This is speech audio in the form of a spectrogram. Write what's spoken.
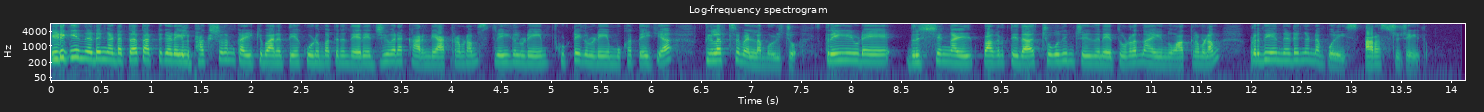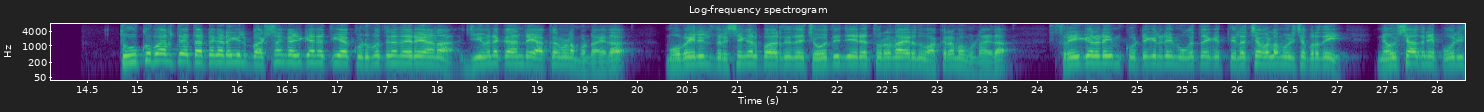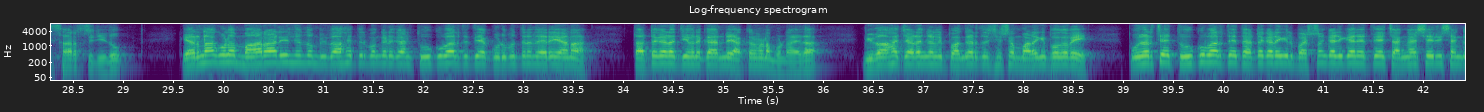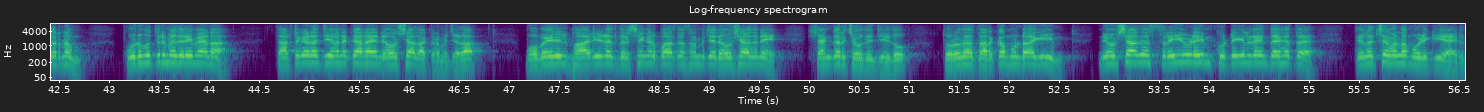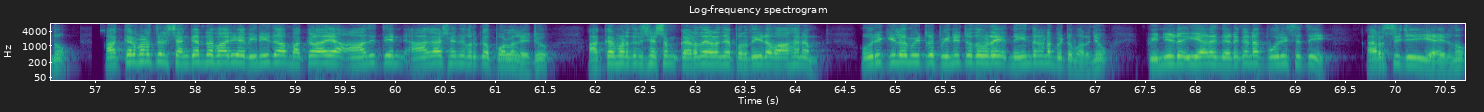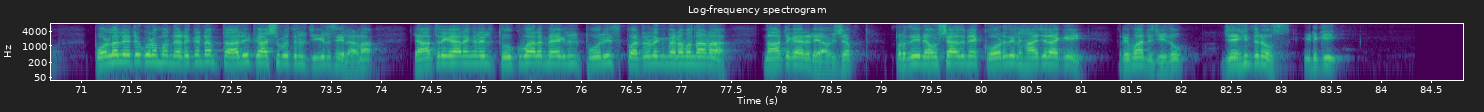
ഇടുക്കി നെടുങ്കണ്ടത്ത് തട്ടുകടയിൽ ഭക്ഷണം കഴിക്കുവാനെത്തിയ കുടുംബത്തിന് നേരെ ജീവനക്കാരന്റെ ആക്രമണം സ്ത്രീകളുടെയും കുട്ടികളുടെയും മുഖത്തേക്ക് തിളച്ച വെള്ളമൊഴിച്ചു. സ്ത്രീയുടെ ദൃശ്യങ്ങൾ പകർത്തിയത് ചോദ്യം ചെയ്തതിനെ തുടർന്നായിരുന്നു ആക്രമണം. പ്രതിയെ നെടുങ്കണ്ടം പോലീസ് അറസ്റ്റ് ചെയ്തു. തൂക്കുപാലത്തെ തട്ടുകടയിൽ ഭക്ഷണം കഴിക്കാനെത്തിയ കുടുംബത്തിന് നേരെയാണ് ജീവനക്കാരന്റെ ആക്രമണം ആക്രമണമുണ്ടായത് മൊബൈലിൽ ദൃശ്യങ്ങൾ പകർത്തിയത് ചോദ്യം ചെയ്യലെ തുടർന്നായിരുന്നു അക്രമമുണ്ടായത് സ്ത്രീകളുടെയും കുട്ടികളുടെയും മുഖത്തേക്ക് തിളച്ച വെള്ളമൊഴിച്ച പ്രതി നൌഷാദിനെ പോലീസ് അറസ്റ്റ് ചെയ്തു. എറണാകുളം മാറാടിയിൽ നിന്നും വിവാഹത്തിൽ പങ്കെടുക്കാൻ തൂക്കുപാലത്തെത്തിയ കുടുംബത്തിന് നേരെയാണ് തട്ടുകട ജീവനക്കാരന്റെ ആക്രമണമുണ്ടായത്. വിവാഹ ചടങ്ങുകളിൽ പങ്കെടുത്ത ശേഷം മടങ്ങിപ്പോകവേ പുലർച്ചെ തൂക്കുപാലത്തെ തട്ടുകടയിൽ ഭക്ഷണം കഴിക്കാനെത്തിയ ചങ്ങാശ്ശേരി ശങ്കറിനും കുടുംബത്തിനുമെതിരെയുമാണ് തട്ടുകട ജീവനക്കാരനായ നൌഷാദ് ആക്രമിച്ചത്. മൊബൈലിൽ ഭാര്യയുടെ ദൃശ്യങ്ങൾ പകർത്താൻ ശ്രമിച്ച നൌഷാദിനെ ശങ്കർ ചോദ്യം ചെയ്തു. തുടർന്ന് തർക്കമുണ്ടാകുകയും നൌഷാദ് സ്ത്രീയുടെയും കുട്ടികളുടെയും ദേഹത്ത് തിളച്ച വെള്ളം ഒഴുകിയായിരുന്നു. ആക്രമണത്തിൽ ശങ്കറിന്റെ ഭാര്യ വിനീത മക്കളായ ആദിത്യൻ ആകാശ് എന്നിവർക്ക് പൊള്ളലേറ്റു. ആക്രമണത്തിന് ശേഷം കടന്നുകളഞ്ഞ പ്രതിയുടെ വാഹനം ഒരു കിലോമീറ്റർ പിന്നിട്ടതോടെ നിയന്ത്രണം വിട്ടുമറിഞ്ഞു. പിന്നീട് ഇയാളെ നെടുങ്കണ്ടം പോലീസ് എത്തി അറസ്റ്റ് ചെയ്യുകയായിരുന്നു. പൊള്ളലേറ്റ കുടുംബം നെടുങ്കണ്ടം താലൂക്ക് ആശുപത്രിയിൽ ചികിത്സയിലാണ്. രാത്രികാലങ്ങളിൽ തൂക്കുപാലം മേഖലയിൽ പോലീസ് പട്രോളിംഗ് വേണമെന്നാണ് നാട്ടുകാരുടെ ആവശ്യം. പ്രതി നൌഷാദിനെ കോടതിയിൽ ഹാജരാക്കി റിമാൻഡ് ചെയ്തു. ജയ്ഹിന്ദ് ന്യൂസ് ഇടുക്കി.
